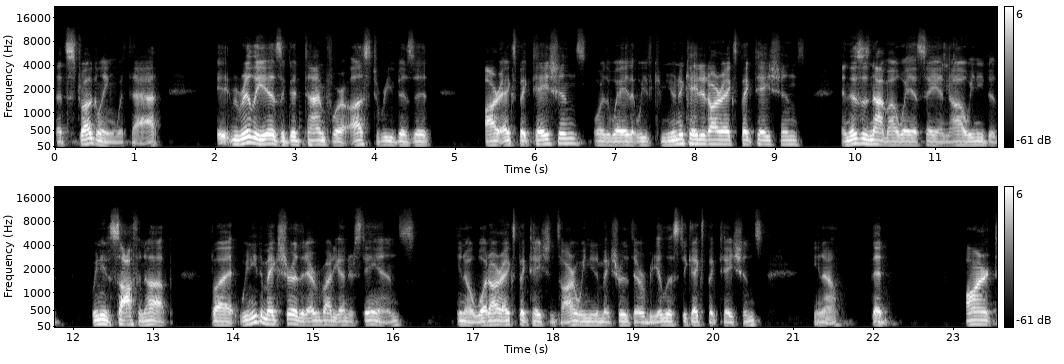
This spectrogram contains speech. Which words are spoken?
that's struggling with that, it really is a good time for us to revisit our expectations or the way that we've communicated our expectations. And this is not my way of saying, no, we need to we need to soften up, but we need to make sure that everybody understands, you know, what our expectations are. We need to make sure that there are realistic expectations, you know, that aren't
